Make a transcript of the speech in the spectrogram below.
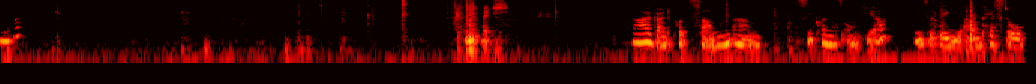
There you go. Right. We are going to put some um, sequins on here. These are the um, pastel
